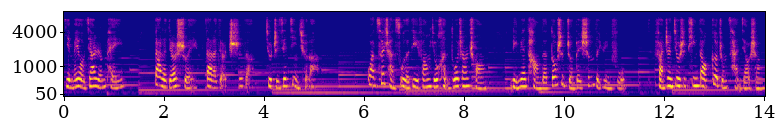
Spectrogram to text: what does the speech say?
也没有家人陪，带了点水，带了点吃的，就直接进去了。挂催产素的地方有很多张床，里面躺的都是准备生的孕妇。反正就是听到各种惨叫声。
